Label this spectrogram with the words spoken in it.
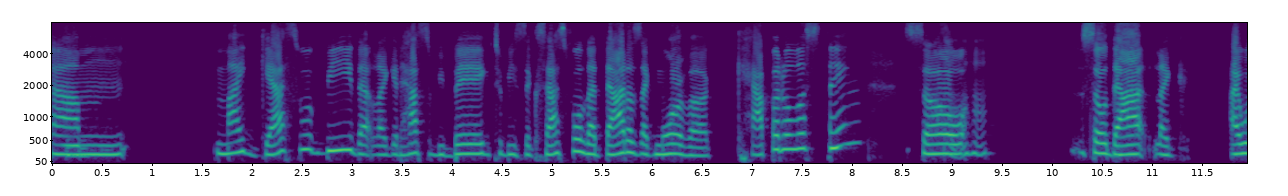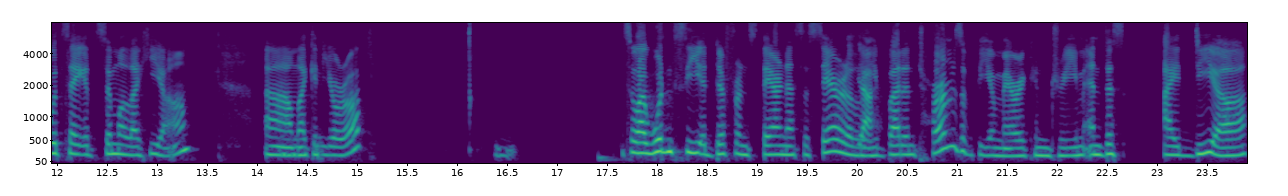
Um, mm-hmm. My guess would be that like it has to be big to be successful, that that is like more of a capitalist thing. So, mm-hmm. so that like I would say it's similar here, um, mm-hmm. like in Europe so I wouldn't see a difference there necessarily. Yeah. But in terms of the American dream and this idea,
